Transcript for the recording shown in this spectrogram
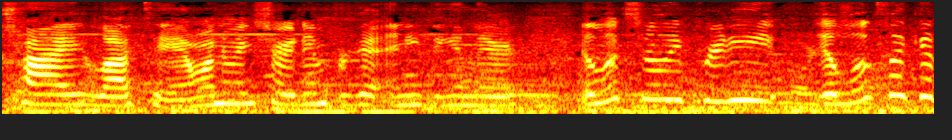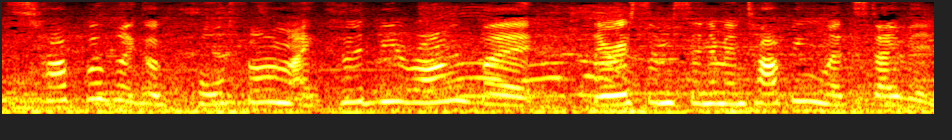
chai latte. I want to make sure I didn't forget anything in there. It looks really pretty. It looks like it's topped with like a cold foam. I could be wrong, but there is some cinnamon topping. Let's dive in.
